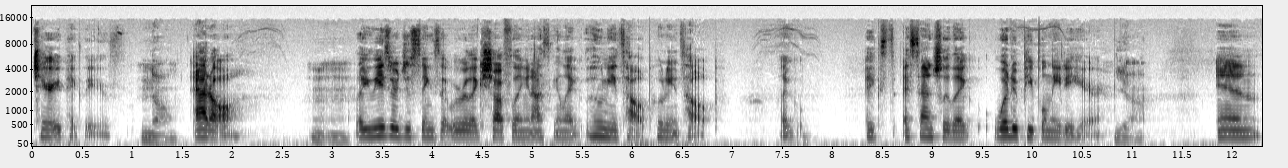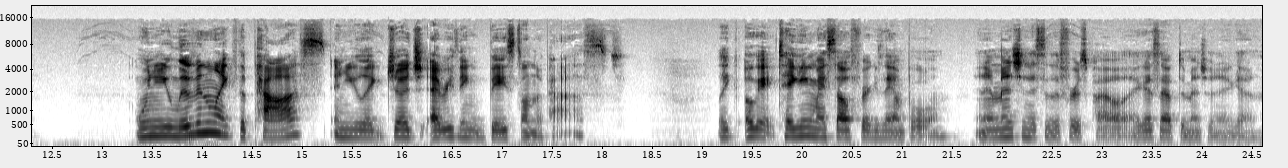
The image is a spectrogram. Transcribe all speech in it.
cherry pick these No. at all Mm-mm. like these are just things that we were like shuffling and asking like who needs help who needs help like ex- essentially like what do people need to hear Yeah. and when you live in like the past and you like judge everything based on the past, like, okay, taking myself for example, and I mentioned this in the first pile, I guess I have to mention it again.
